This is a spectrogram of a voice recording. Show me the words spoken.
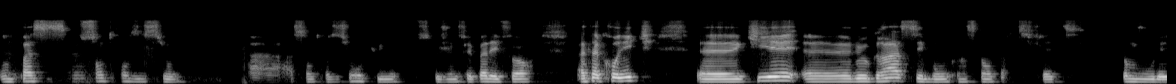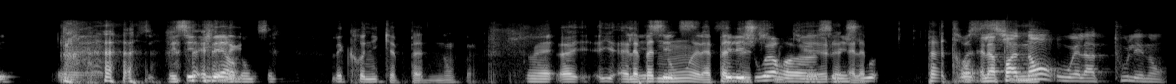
on passe sans transition, à, sans transition aucune, puisque je ne fais pas d'effort, à ta chronique, euh, qui est euh, le gras, c'est bon, instant tartiflette, comme vous voulez. Euh, mais c'est hiver, donc c'est la chronique n'a pas de nom. Ouais. Euh, elle n'a pas de nom, elle n'a pas de les joueurs, euh, elle, les a joueurs. pas de Elle n'a pas de nom ou elle a tous les noms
